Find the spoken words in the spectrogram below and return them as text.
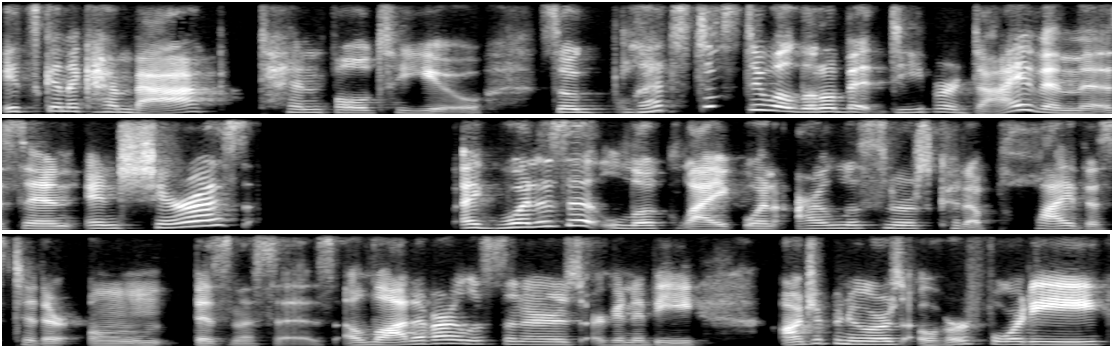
it's going to come back tenfold to you. So let's just do a little bit deeper dive in this and and share us like what does it look like when our listeners could apply this to their own businesses? A lot of our listeners are going to be entrepreneurs over 40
